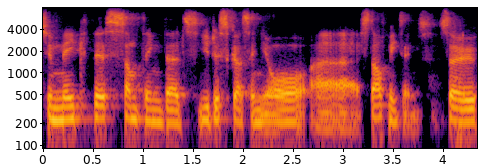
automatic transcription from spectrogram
to make this something that you discuss in your uh, staff meetings. So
